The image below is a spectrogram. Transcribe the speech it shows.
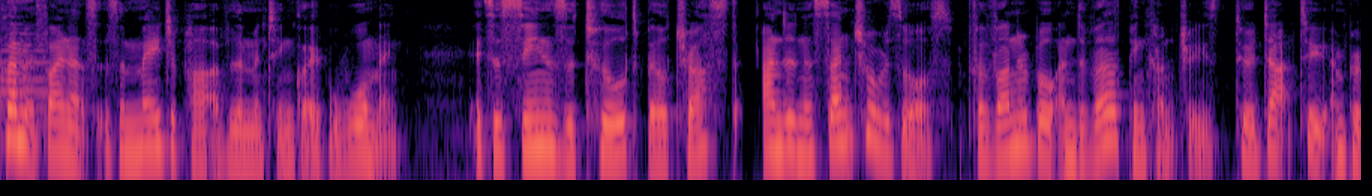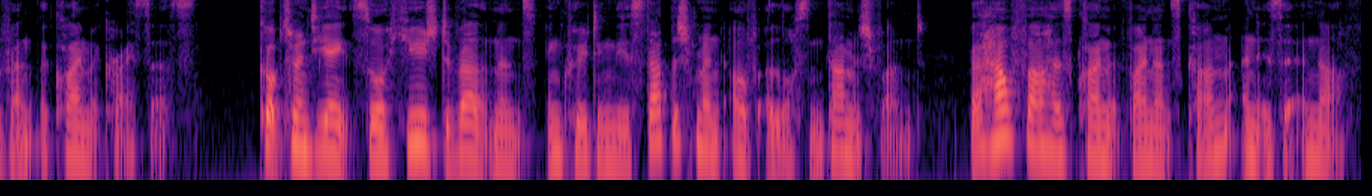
Climate finance is a major part of limiting global warming. It is seen as a tool to build trust and an essential resource for vulnerable and developing countries to adapt to and prevent the climate crisis. COP28 saw huge developments, including the establishment of a loss and damage fund. But how far has climate finance come and is it enough?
